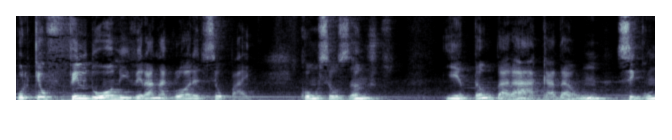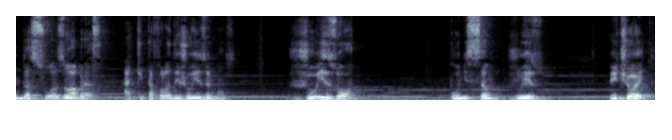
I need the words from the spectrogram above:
porque o filho do homem virá na glória de seu Pai, com os seus anjos, e então dará a cada um segundo as suas obras. Aqui está falando de juízo, irmãos. Juízo, ó. punição, juízo. 28.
